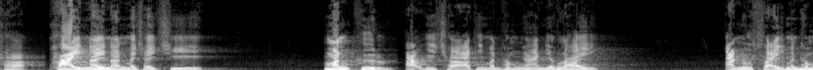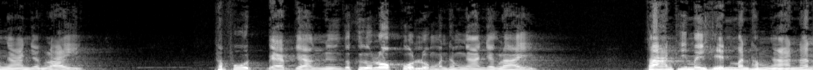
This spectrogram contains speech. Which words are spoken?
ถะภายในนั้นไม่ใช่ชี มันคืออวิชชาที่มันทำงานอย่างไร อนุสัยมันทำงานอย่างไร ถ้าพูดแบบอย่างหนึ่งก็คือโรคโกรธหลงมันทำงานอย่างไร การที่ไม่เห็นมันทำงานนั้น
